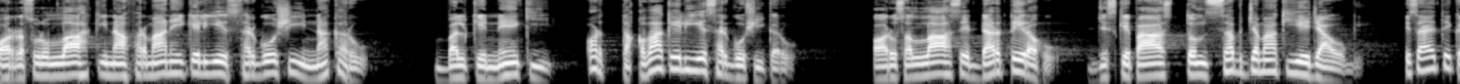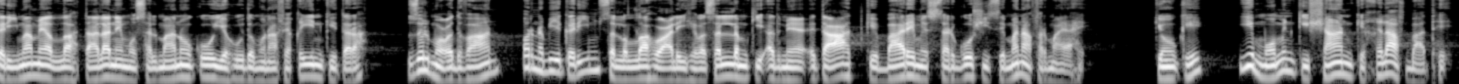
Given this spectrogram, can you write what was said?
اور رسول اللہ کی نافرمانی کے لیے سرگوشی نہ کرو، بلکہ نیکی اور تقوا کے لیے سرگوشی کرو۔ اور اس اللہ سے ڈرتے رہو جس کے پاس تم سب جمع کیے جاؤ گے۔ اس آیت کریمہ میں اللہ تعالیٰ نے مسلمانوں کو یہود و منافقین کی طرح ظلم و عدوان اور نبی کریم صلی اللہ علیہ وسلم کی عدم اطاعت کے بارے میں سرگوشی سے منع فرمایا ہے، کیونکہ یہ مومن کی شان کے خلاف بات ہے۔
